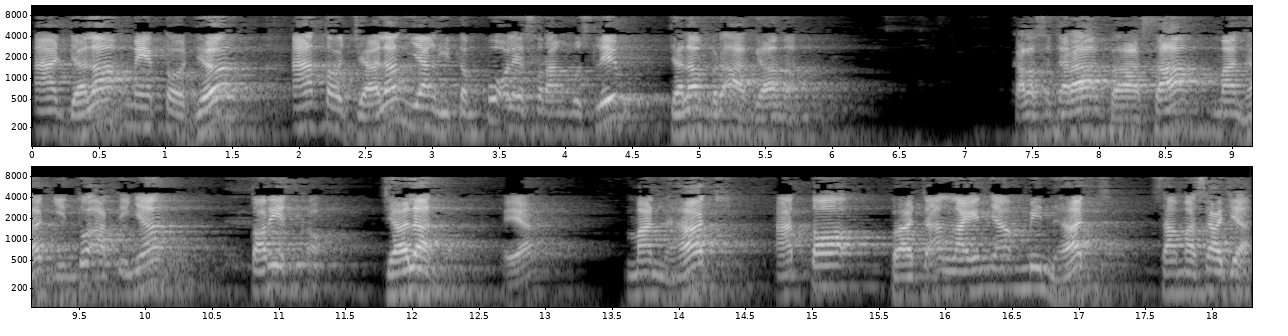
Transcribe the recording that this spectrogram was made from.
adalah metode atau jalan yang ditempuh oleh seorang muslim dalam beragama. Kalau secara bahasa manhaj itu artinya tariq, jalan, ya. Manhaj atau bacaan lainnya minhaj sama saja.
